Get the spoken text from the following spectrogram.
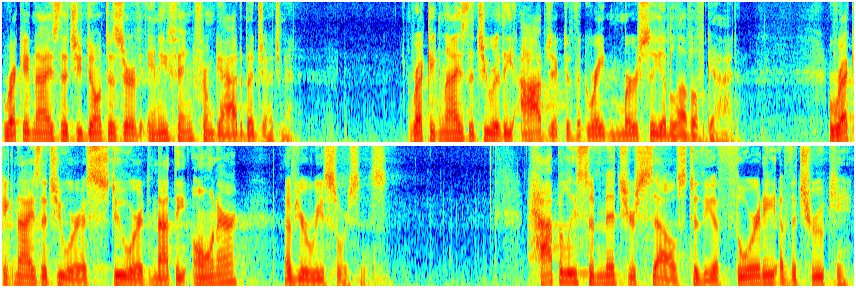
Recognize that you don't deserve anything from God but judgment. Recognize that you are the object of the great mercy and love of God. Recognize that you are a steward, not the owner of your resources. Happily submit yourselves to the authority of the true king.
